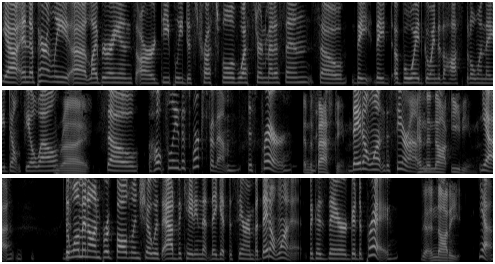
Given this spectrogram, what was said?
Yeah, and apparently uh, Liberians are deeply distrustful of Western medicine, so they they avoid going to the hospital when they don't feel well. Right. So hopefully this works for them. This prayer. And the fasting. They don't want the serum. and the not eating. yeah. The woman on Brooke Baldwin show was advocating that they get the serum, but they don't want it because they're good to pray. Yeah, and not eat. Yeah,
